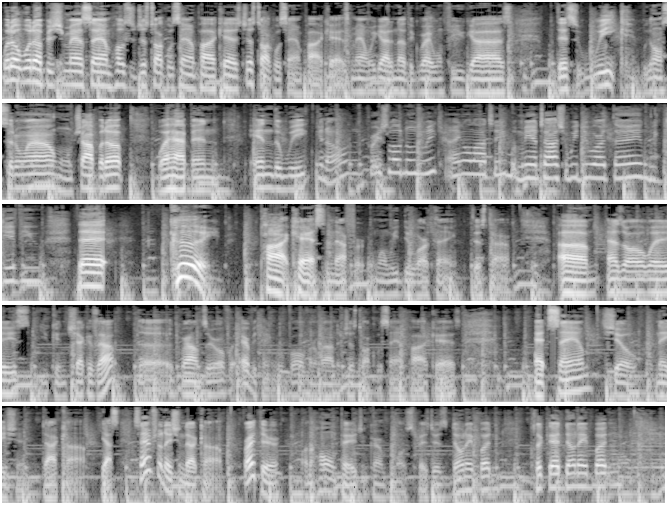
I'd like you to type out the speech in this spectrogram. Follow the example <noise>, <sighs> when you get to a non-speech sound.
What up, what up? It's your man Sam, host of Just Talk with Sam podcast. Just Talk with Sam podcast. Man, we got another great one for you guys. This week, we're going to sit around, we're going to chop it up. What happened in the week? You know, pretty slow news week. I ain't going to lie to you, but me and Tasha, we do our thing. We give you that good podcasting effort when we do our thing this time. Um, as always, you can check us out, the ground zero for everything revolving around the Just Talk with Sam podcast at samshownation.com. Yes, samshownation.com. Right there on the home page in current promotion space, there's a donate button. Click that donate button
